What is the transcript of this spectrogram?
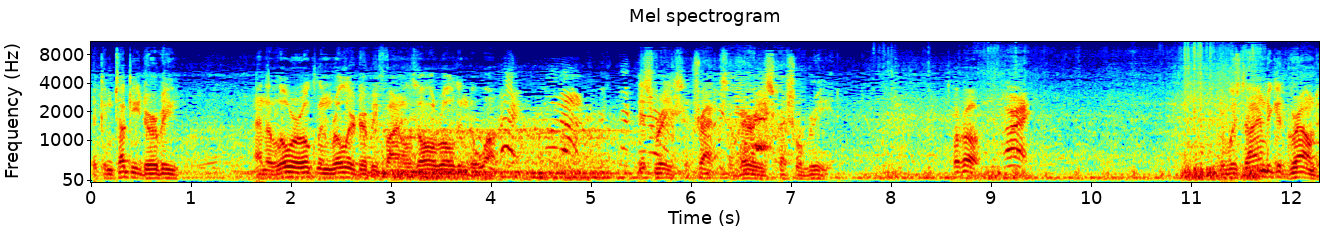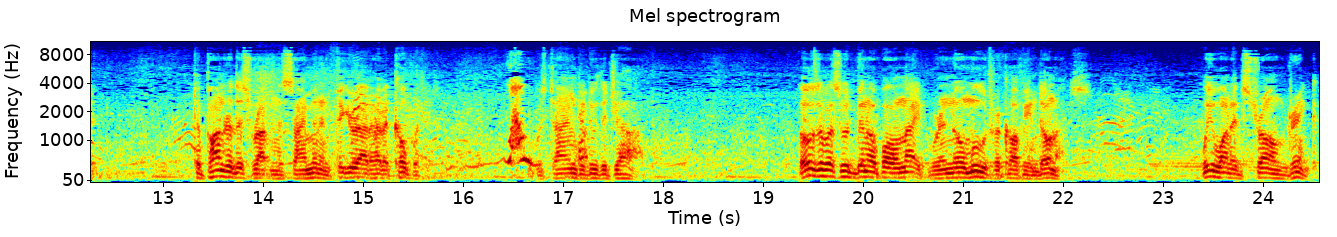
the Kentucky Derby, and the Lower Oakland Roller Derby finals all rolled into one. This race attracts a very special breed. Look off. All right. It was time to get grounded. To ponder this rotten assignment and figure out how to cope with it. It was time to do the job. Those of us who had been up all night were in no mood for coffee and donuts. We wanted strong drink.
